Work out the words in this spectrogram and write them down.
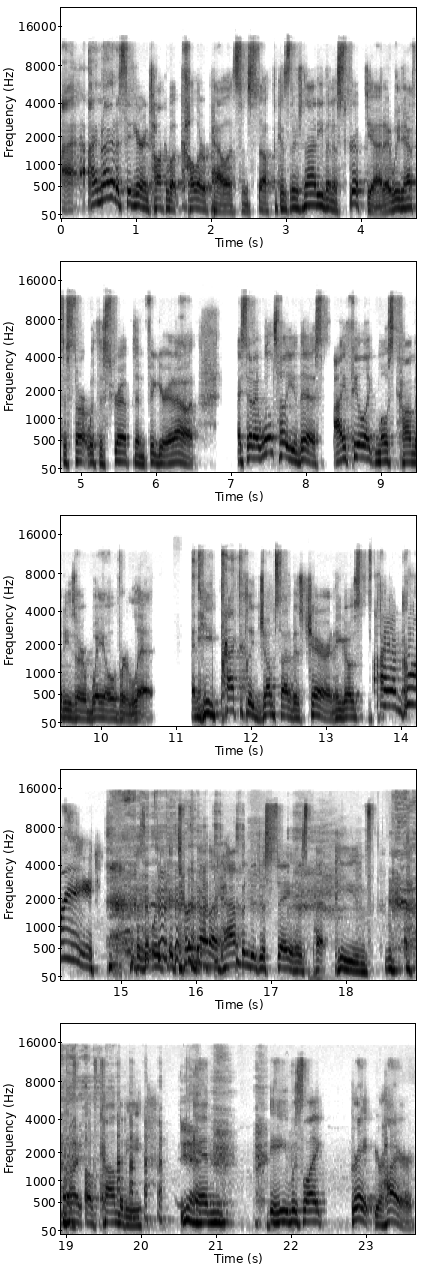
I, I'm not going to sit here and talk about color palettes and stuff because there's not even a script yet. We'd have to start with the script and figure it out. I said, I will tell you this. I feel like most comedies are way overlit. And he practically jumps out of his chair and he goes, I agree. Because it, it turned out I happened to just say his pet peeve Right. of comedy. Yeah. And he was like, Great, you're hired.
